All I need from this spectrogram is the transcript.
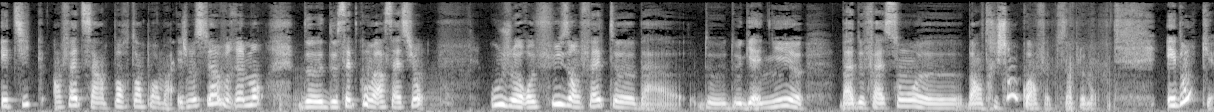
éthique. En fait, c'est important pour moi. Et je me souviens vraiment de, de cette conversation où je refuse en fait euh, bah, de, gagner euh, bah, de façon euh, bah, en trichant quoi en fait tout simplement. Et donc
